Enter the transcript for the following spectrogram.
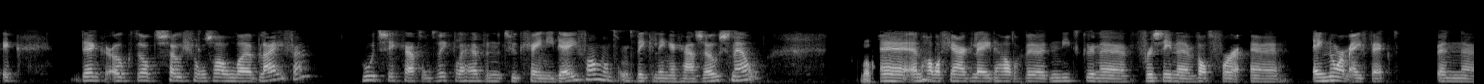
ik denk ook dat social zal blijven. Hoe het zich gaat ontwikkelen hebben we natuurlijk geen idee van, want ontwikkelingen gaan zo snel. Uh, een half jaar geleden hadden we niet kunnen verzinnen wat voor enorm effect een uh,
